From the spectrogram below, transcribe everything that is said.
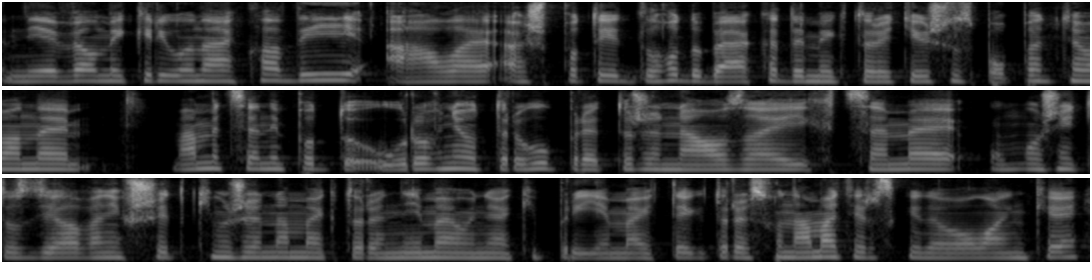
nie veľmi kryjú náklady, ale až po tie dlhodobé akadémie, ktoré tiež sú spoplatňované, máme ceny pod úrovňou trhu, pretože naozaj chceme umožniť to vzdelávanie všetkým ženám, ktoré nemajú nejaký príjem, aj tie, ktoré sú na materskej dovolenke.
